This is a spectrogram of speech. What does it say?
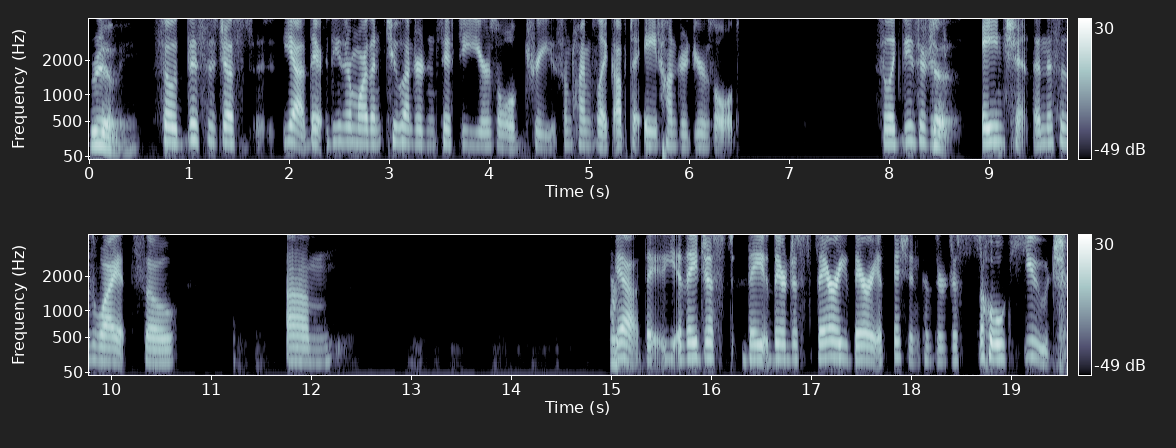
Really? So this is just yeah these are more than 250 years old trees sometimes like up to 800 years old. So like these are just So- ancient and this is why it's so um yeah they they just they they're just very very efficient because they're just so huge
